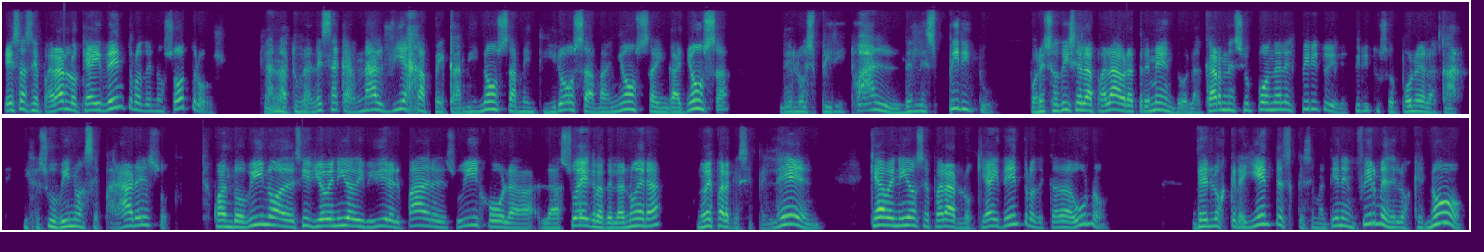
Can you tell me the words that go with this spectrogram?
es a separar lo que hay dentro de nosotros. La naturaleza carnal, vieja, pecaminosa, mentirosa, mañosa, engañosa, de lo espiritual, del espíritu. Por eso dice la palabra tremendo, la carne se opone al espíritu y el espíritu se opone a la carne. Y Jesús vino a separar eso. Cuando vino a decir, yo he venido a dividir el padre de su hijo, la, la suegra de la nuera, no es para que se peleen, ¿Qué ha venido a separar? Lo que hay dentro de cada uno, de los creyentes que se mantienen firmes, de los que no.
